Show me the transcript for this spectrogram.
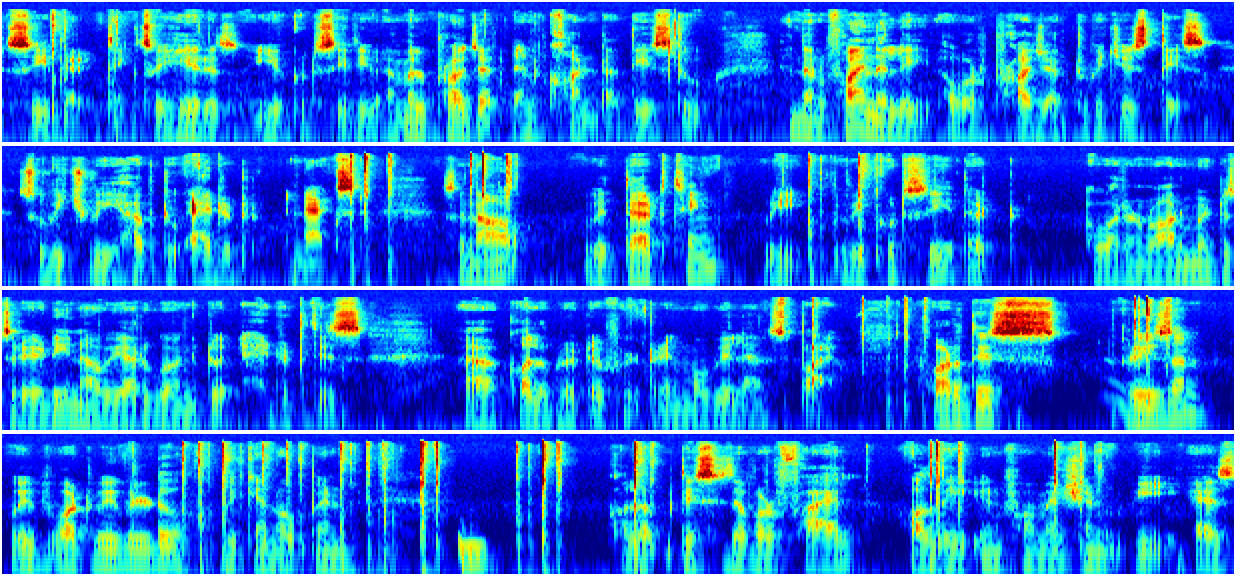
see that thing. So here is you could see the ml project and conda these two. And then finally our project which is this so which we have to edit next. So now with that thing we we could see that our environment is ready. Now we are going to edit this uh, collaborative filtering movielens py for this reason we what we will do we can open this is our file. All the information we as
